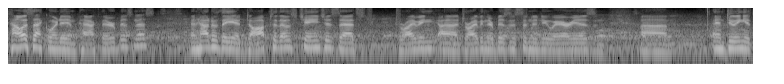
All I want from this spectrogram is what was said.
how is that going to impact their business? And how do they adopt to those changes that's driving, uh, driving their business into new areas and, um, and doing it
